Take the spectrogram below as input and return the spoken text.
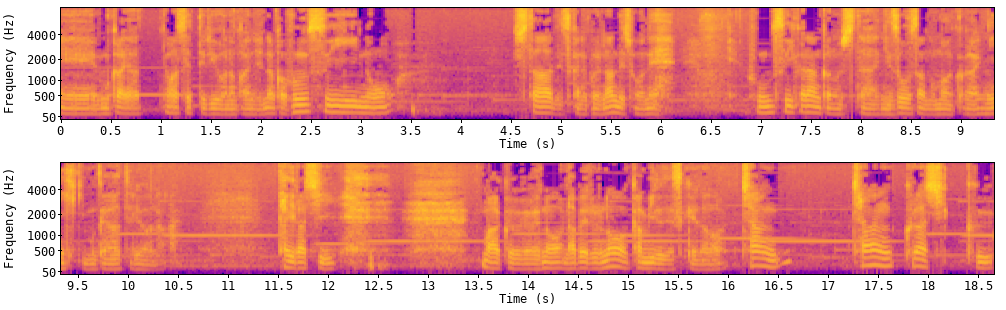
えー向かい合わせてるような感じ。なんか噴水の下ですかね。これ何でしょうね。噴水かなんかの下にゾウさんのマークが2匹向かい合わせてるような、タイらしい マークのラベルの缶ビールですけれど、チャン、チャンクラシック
